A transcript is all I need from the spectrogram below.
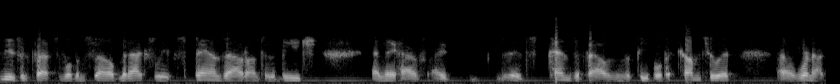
music festival themselves that actually expands out onto the beach, and they have I, it's tens of thousands of people that come to it. Uh, we're not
